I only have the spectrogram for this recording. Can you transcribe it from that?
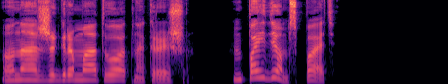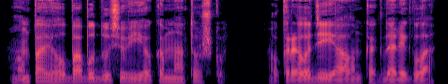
«У нас же громоотвод на крыше. Пойдем спать». Он повел бабу Дусю в ее комнатушку. Укрыл одеялом, когда легла.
